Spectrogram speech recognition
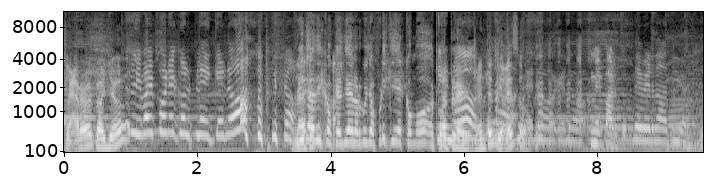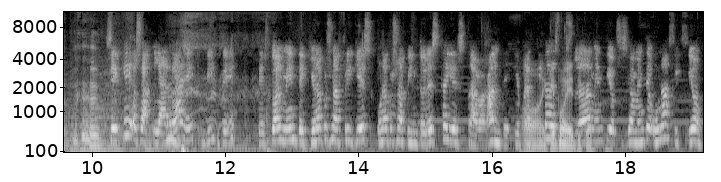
Claro, coño. Pero Ibai pone Coldplay, que no. Dios. Mira, dijo que el Día del Orgullo Friki es como Coldplay. no, Yo he entendido que no, eso. Que no, que no. Me parto. De verdad, tío. Si es que, o sea, la RAE dice textualmente que una persona friki es una persona pintoresca y extravagante, que practica poético. desmesuradamente y obsesivamente una afición.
